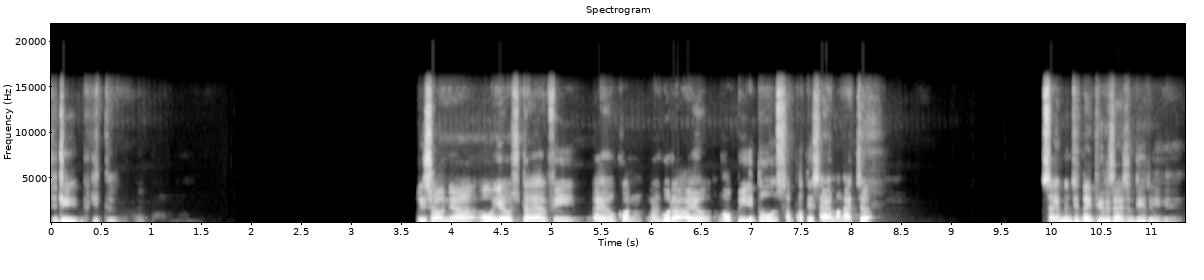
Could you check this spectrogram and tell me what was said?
Jadi begitu misalnya oh ya sudah Vi ayo kon nganggura ayo ngopi. Itu seperti saya mengajak saya mencintai diri saya sendiri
